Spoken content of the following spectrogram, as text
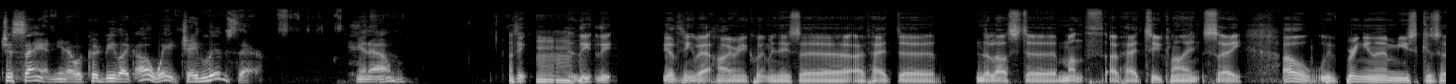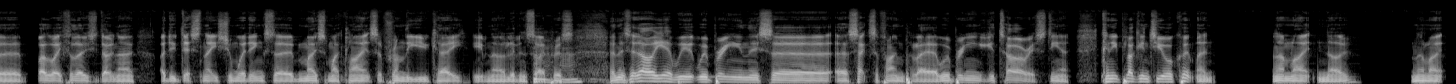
just saying, you know, it could be like, oh, wait, Jay lives there. You know? I think the, the the other thing about hiring equipment is uh, I've had uh, in the last uh, month I've had two clients say, "Oh, we're bringing a music." Because uh, by the way, for those who don't know, I do destination weddings, so most of my clients are from the UK, even though I live in Cyprus. And they said, "Oh yeah, we're we're bringing this uh, saxophone player, we're bringing a guitarist. You know, can you plug into your equipment?" And I'm like, "No," and they're like,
